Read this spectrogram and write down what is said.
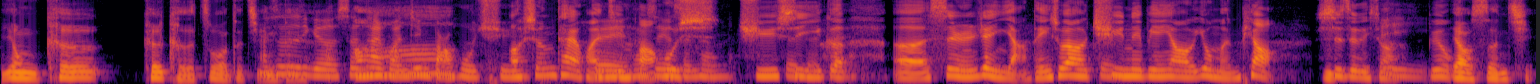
用科。可可做的景点，它是一个生态环境保护区哦，生态环境保护区是一个呃私人认养，等于说要去那边要用门票，是这个意思吗？不用，要申请，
